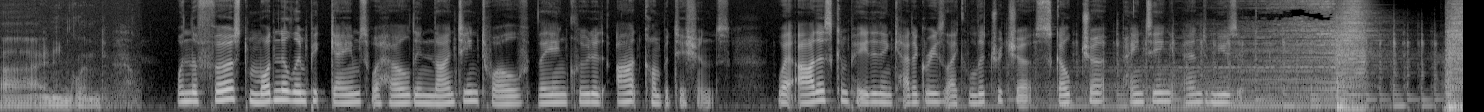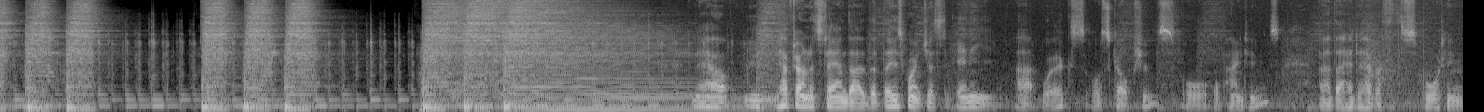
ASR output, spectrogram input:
uh, in England. When the first modern Olympic Games were held in 1912, they included art competitions, where artists competed in categories like literature, sculpture, painting, and music. Now, you have to understand, though, that these weren't just any artworks or sculptures or, or paintings. Uh, they had to have a sporting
